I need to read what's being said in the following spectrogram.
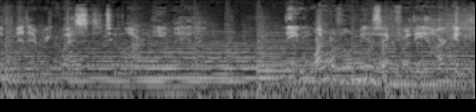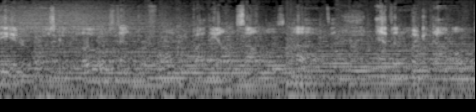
submit a request to our email. The wonderful music for the Hearken Theater was composed and performed by the ensembles of Evan McDonald,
